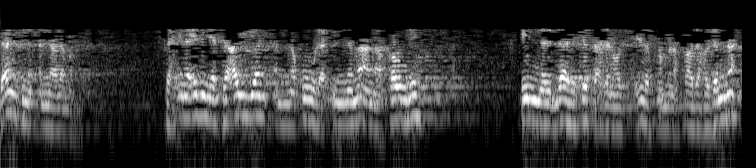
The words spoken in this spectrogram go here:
لا يمكن أن نعلمه. فحينئذ يتعين أن نقول إن معنى قوله إن لله تسعة وتسعين اسما من أحصاها الجنة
